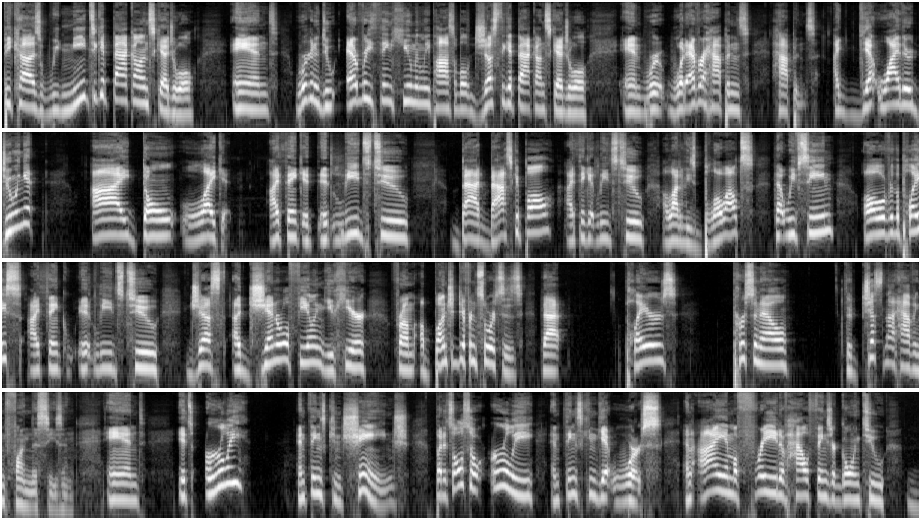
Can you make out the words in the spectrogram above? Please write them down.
because we need to get back on schedule and we're going to do everything humanly possible just to get back on schedule. And we're whatever happens, happens. I get why they're doing it. I don't like it. I think it, it leads to bad basketball. I think it leads to a lot of these blowouts that we've seen all over the place. I think it leads to just a general feeling you hear from a bunch of different sources that players personnel, they're just not having fun this season. And it's early and things can change, but it's also early and things can get worse. And I am afraid of how things are going to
